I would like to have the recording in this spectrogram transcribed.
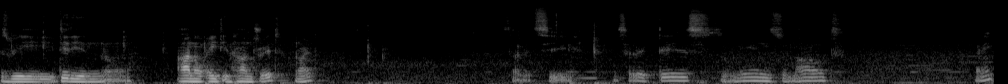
as we did in uh, Anno 1800, right? So let's see. Select this, zoom in, zoom out. Okay.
